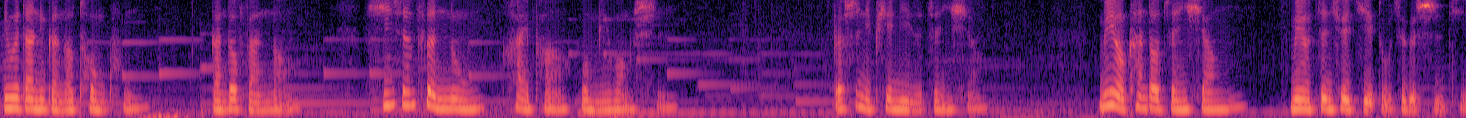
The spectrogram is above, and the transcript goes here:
因为当你感到痛苦、感到烦恼、心生愤怒、害怕或迷惘时，表示你偏离了真相。没有看到真相，没有正确解读这个世界。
